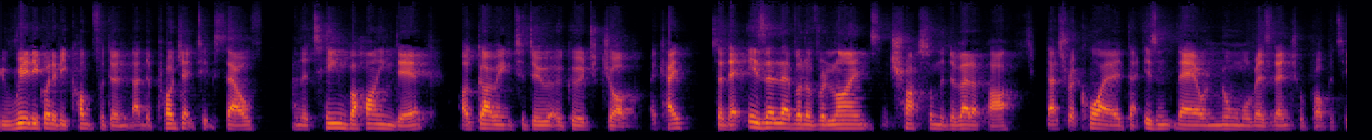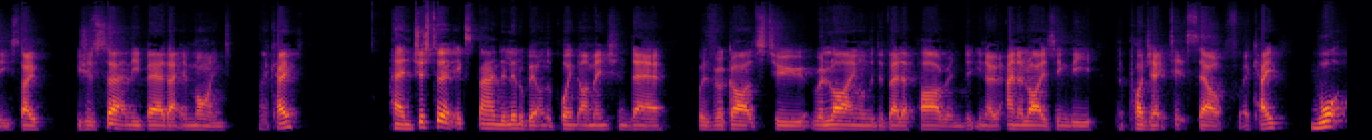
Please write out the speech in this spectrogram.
you really got to be confident that the project itself and the team behind it are going to do a good job. Okay. So there is a level of reliance and trust on the developer that's required that isn't there on normal residential property. So you should certainly bear that in mind. Okay. And just to expand a little bit on the point I mentioned there with regards to relying on the developer and you know analyzing the, the project itself. Okay. What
